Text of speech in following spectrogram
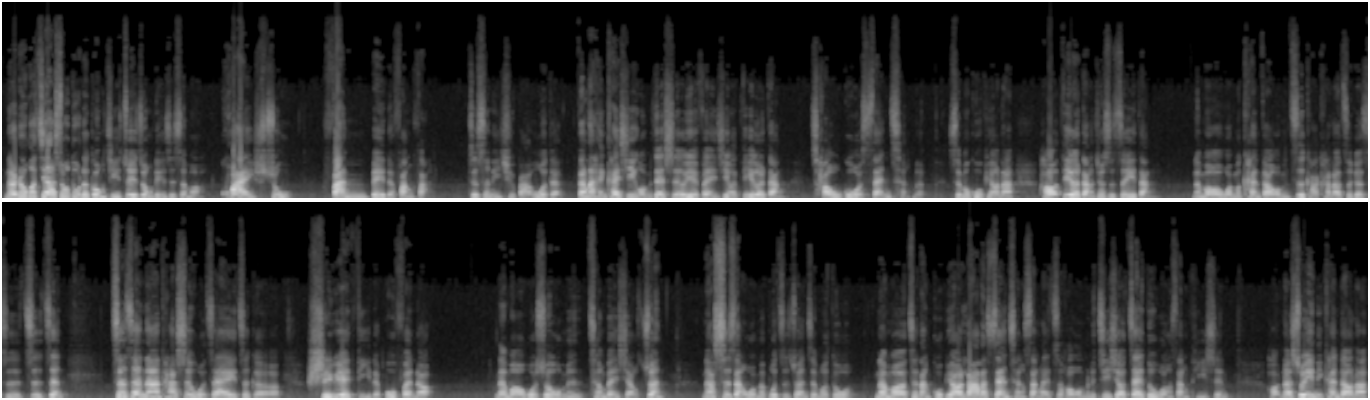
那如果加速度的攻击，最重点是什么？快速翻倍的方法，这是你去把握的。当然很开心，我们在十二月份已经有第二档超过三成了。什么股票呢？好，第二档就是这一档。那么我们看到，我们字卡看到这个是智正，智正呢，它是我在这个十月底的部分呢。那么我说我们成本小赚，那事实上我们不止赚这么多。那么这档股票拉了三成上来之后，我们的绩效再度往上提升。好，那所以你看到呢，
